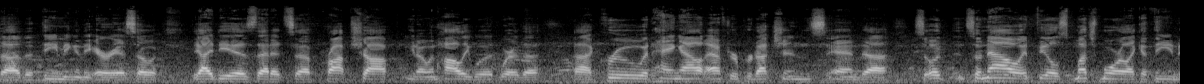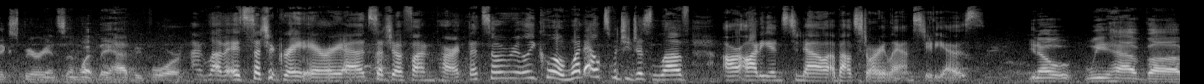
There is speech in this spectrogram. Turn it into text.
uh, the theming in the area. So the idea is that it's a prop shop, you know, in Hollywood where the uh, crew would hang out after productions, and uh, so it, so now it feels much more like a themed experience than what they had before. I love it. It's such a great area. It's such a fun park. That's so really cool. What else would you just love our audience to know about Storyland Studios? You know, we have uh,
